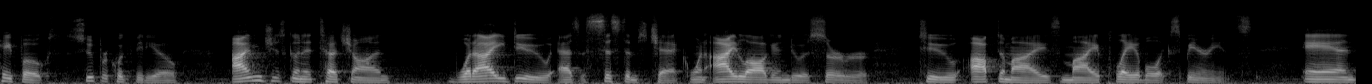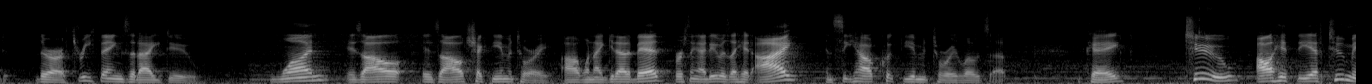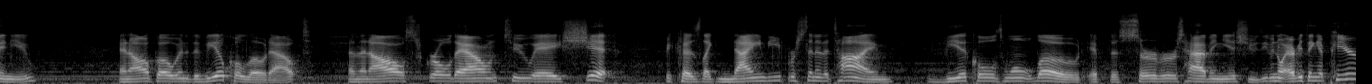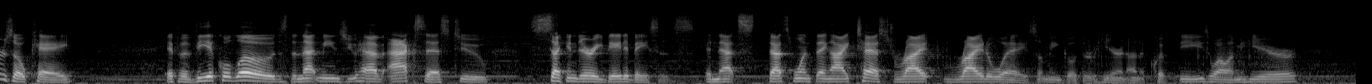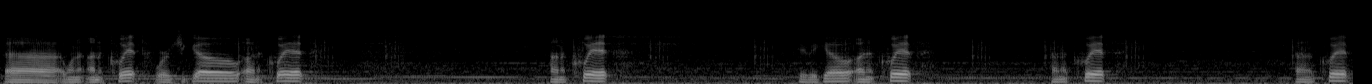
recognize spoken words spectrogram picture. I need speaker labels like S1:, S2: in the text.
S1: hey folks, super quick video. I'm just going to touch on what I do as a systems check when I log into a server to optimize my playable experience. And there are three things that I do. One is I'll is I'll check the inventory. Uh, when I get out of bed, first thing I do is I hit I and see how quick the inventory loads up. Okay. Two, I'll hit the F2 menu and I'll go into the vehicle loadout and then I'll scroll down to a ship because like 90% of the time vehicles won't load if the server's having issues. Even though everything appears okay, if a vehicle loads, then that means you have access to secondary databases. And that's that's one thing I test right right away. So let me go through here and unequip these while I'm here. Uh, I want to unequip. Where'd you go? Unequip. Unequip. Here we go. Unequip. Unequip. Unequip.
